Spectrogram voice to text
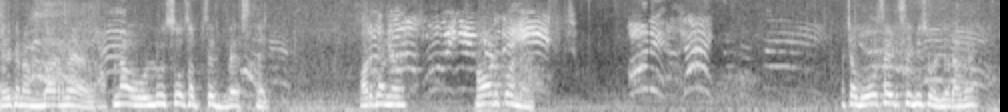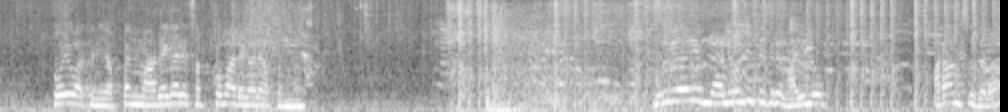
एक नंबर है। अपना उल्लू सो सबसे बेस्ट है। और कौन है? और कौन है! अच्छा वो साइड से भी सोल्जर आ गए। कोई बात नहीं, अपन मारेगा रे, सबको मारेगा रे अपन ने मौली वोली फेंक रहे भाई लोग। आराम से जरा,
